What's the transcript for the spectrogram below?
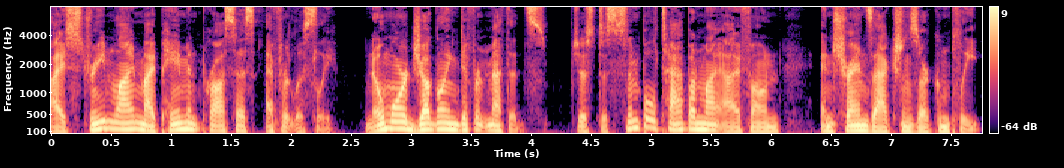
I streamlined my payment process effortlessly. No more juggling different methods, just a simple tap on my iPhone, and transactions are complete.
